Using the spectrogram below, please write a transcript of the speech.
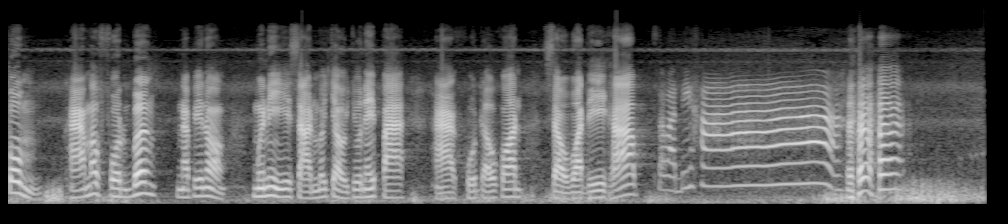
ต้ม หามาฝนเบิงนะพี่น้องมื้อนี้อีสานพระเจ้าอยู่ในป่าหาขุดเอาก่อน สวัสดีครับ สวัสดีค่ะ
